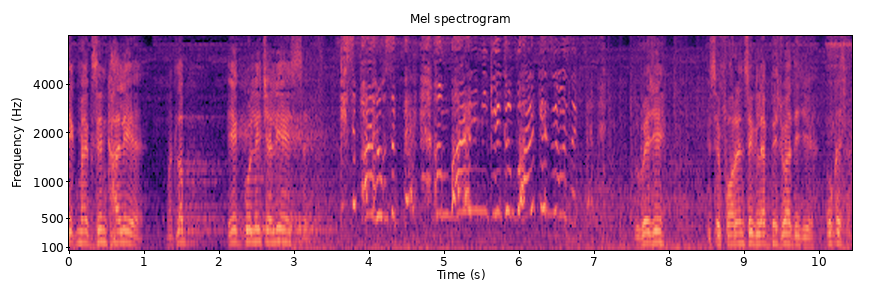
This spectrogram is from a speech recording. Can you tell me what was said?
एक मैगजीन खाली है मतलब एक गोली चली है इससे कैसे फायर हो सकता है हम बाहर ही नहीं किए तो फायर कैसे हो सकता है दुबे जी इसे फॉरेंसिक लैब भिजवा दीजिए। ओके सर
